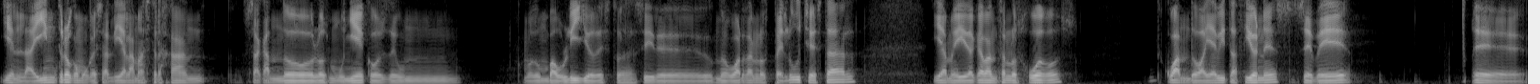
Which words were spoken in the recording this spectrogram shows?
y en la intro como que salía la Master Hand sacando los muñecos de un como de un baulillo de estos así de donde guardan los peluches tal y a medida que avanzan los juegos cuando hay habitaciones se ve eh,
